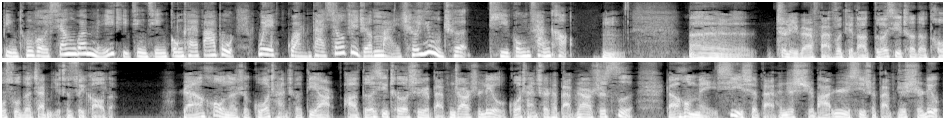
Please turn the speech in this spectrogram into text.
并通过相关媒体进行公开发布，为广大消费者买车用车提供参考。嗯，呃，这里边反复提到德系车的投诉的占比是最高的，然后呢是国产车第二啊，德系车是百分之二十六，国产车是百分之二十四，然后美系是百分之十八，日系是百分之十六。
